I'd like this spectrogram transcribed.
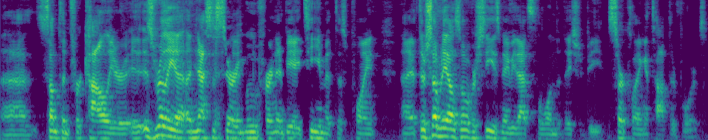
uh, something for Collier is really a, a, necessary move for an NBA team at this point. Uh, if there's somebody else overseas, maybe that's the one that they should be circling atop their boards.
